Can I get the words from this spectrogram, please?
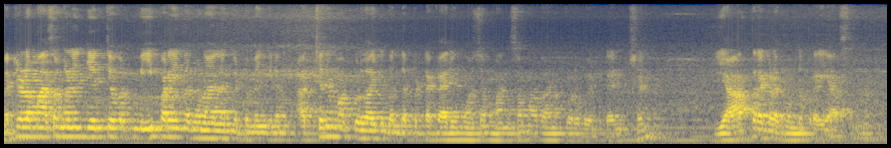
മറ്റുള്ള മാസങ്ങളിൽ ജനിച്ചവർക്ക് ഈ പറയുന്ന ഗുണമെല്ലാം കിട്ടുമെങ്കിലും അച്ഛനും മക്കളുമായിട്ട് ബന്ധപ്പെട്ട കാര്യം മോശം മനസമാധാനക്കുറവ് ടെൻഷൻ യാത്രകളെ കൊണ്ട് പ്രയാസങ്ങൾ.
